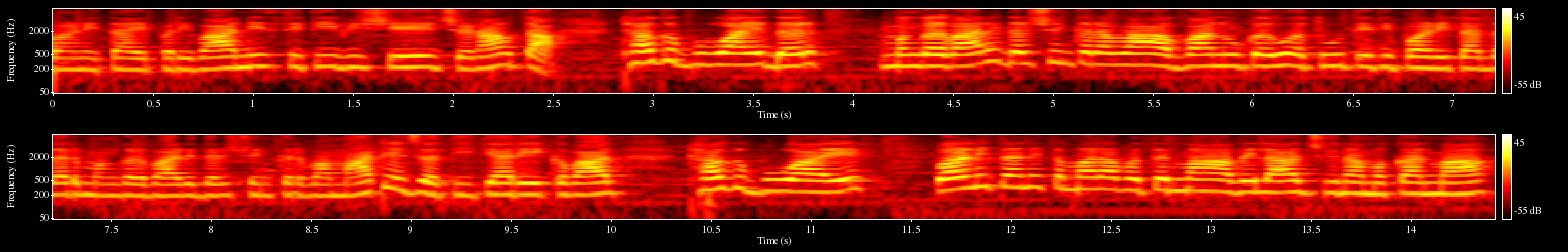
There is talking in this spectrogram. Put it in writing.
પરિણીતાએ પરિવારની સ્થિતિ વિશે જણાવતા ઠગ ભુવાએ દર મંગળવારે દર્શન કરવા આવવાનું કહ્યું હતું. તેથી પરિણીતા દર મંગળવારે દર્શન કરવા માટે જ હતી. ત્યારે એકવાર ઠગ ભુવાએ પરિણીતાને તમારા વતનમાં આવેલા જૂના મકાનમાં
